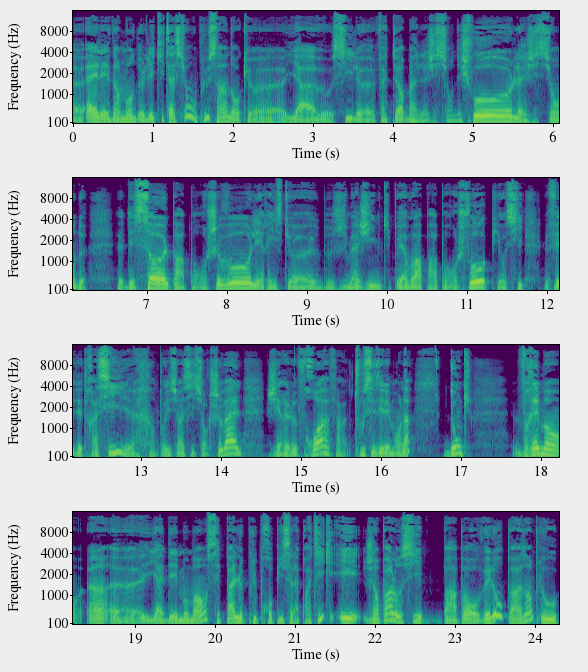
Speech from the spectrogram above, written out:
euh, elle est dans le monde de l'équitation en plus, hein, donc euh, il y a aussi le facteur bah, de la gestion des chevaux, la gestion de des sols par rapport aux chevaux, les risques, j'imagine qu'il peut y avoir par rapport aux chevaux, puis aussi le fait d'être assis en position assise sur le cheval, gérer le froid, enfin tous ces éléments là. Donc vraiment, hein, euh, il y a des moments, c'est pas le plus propice à la pratique. Et j'en parle aussi par rapport au vélo, par exemple, où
